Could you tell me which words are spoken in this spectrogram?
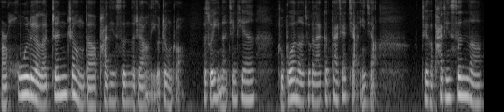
而忽略了真正的帕金森的这样的一个症状。所以呢，今天。主播呢，就跟来跟大家讲一讲这个帕金森呢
